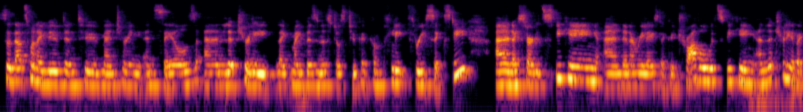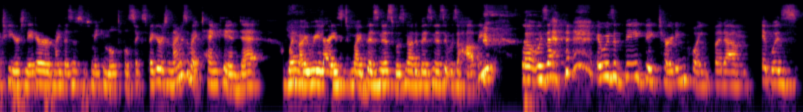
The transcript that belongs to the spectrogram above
So that's when I moved into mentoring and sales. And literally, like my business just took a complete 360. And I started speaking, and then I realized I could travel with speaking. And literally, about two years later, my business was making multiple six figures, and I was about 10K in debt yeah. when I realized my business was not a business, it was a hobby so it was a it was a big big turning point but um it was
